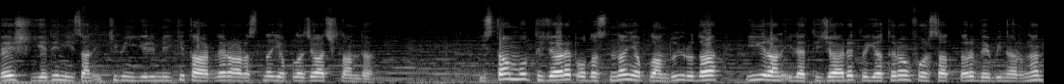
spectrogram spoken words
5-7 Nisan 2022 tarihleri arasında yapılacağı açıklandı. İstanbul Ticaret Odası'ndan yapılan duyuruda İran ile ticaret ve yatırım fırsatları webinarının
